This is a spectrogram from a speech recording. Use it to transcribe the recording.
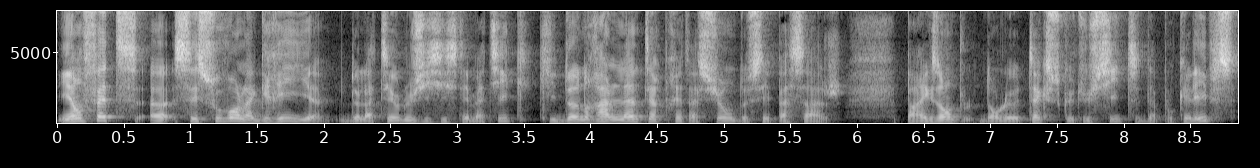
Et en fait, euh, c'est souvent la grille de la théologie systématique qui donnera l'interprétation de ces passages. Par exemple, dans le texte que tu cites d'Apocalypse,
